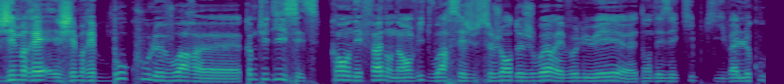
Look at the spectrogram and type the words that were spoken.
J'aimerais, j'aimerais beaucoup le voir. euh, comme tu dis, c'est, quand on est fan, on a envie de voir ces- ce genre de joueurs évoluer euh, dans des équipes qui valent le coup.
